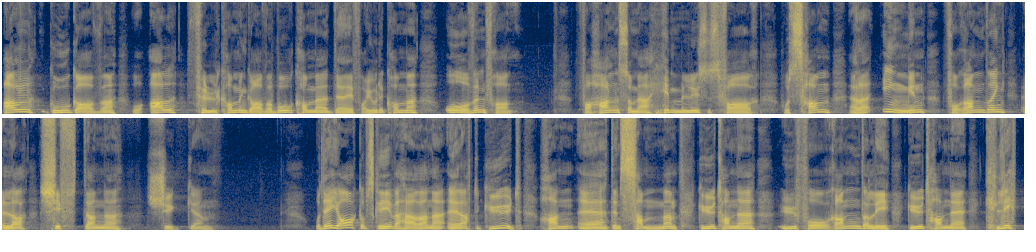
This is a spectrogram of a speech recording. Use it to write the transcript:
All god gave og all fullkommen gave, hvor kommer det fra? Jo, det kommer ovenfra. For Han som er himmellysets far, hos ham er det ingen forandring eller skiftende skygge. Og Det Jakob skriver, her, er at Gud han er den samme. Gud han er uforanderlig. Gud han er klipp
